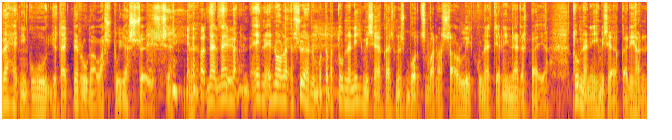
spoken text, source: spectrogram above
vähän niin kuin jotain perunalastuja söissä. Nä, näin mä, en, en ole syönyt, mutta mä tunnen ihmisiä, jotka esimerkiksi Botswanassa on liikkuneet ja niin edespäin. Ja tunnen ihmisiä, jotka on ihan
